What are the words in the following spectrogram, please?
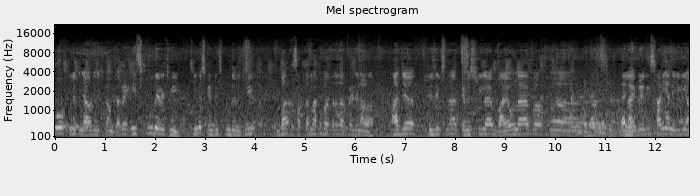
ਉਹ ਪੂਰੇ ਪੰਜਾਬ ਦੇ ਵਿੱਚ ਕੰਮ ਚੱਲ ਰਿਹਾ। ਇਸ ਸਕੂਲ ਦੇ ਵਿੱਚ ਵੀ ਸੀਨੀਅਰ ਸੈਕੰਡਰੀ ਸਕੂਲ ਦੇ ਵਿੱਚ ਵੀ ਬ- 70 ਲੱਖ 72 ਹਜ਼ਾਰ ਰੁਪਏ ਦੇ ਨਾਲ ਅੱਜ physics lab chemistry lab bio lab library ਸਾਰੀਆਂ ਨੇ ਜਿਹੜੀਆਂ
